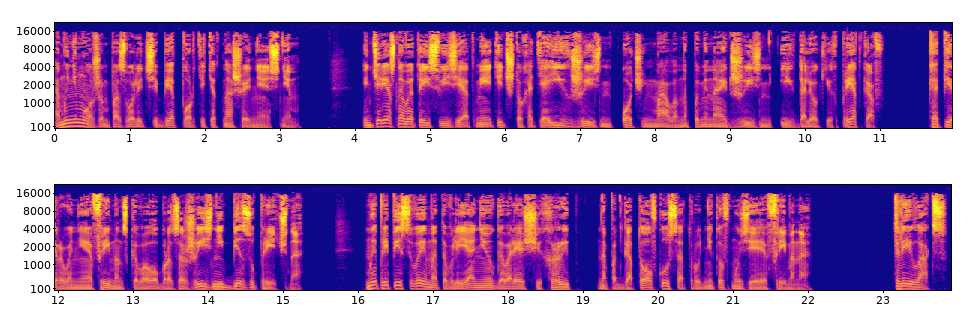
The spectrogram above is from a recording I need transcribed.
а мы не можем позволить себе портить отношения с ним. Интересно в этой связи отметить, что хотя их жизнь очень мало напоминает жизнь их далеких предков, копирование фриманского образа жизни безупречно. Мы приписываем это влиянию говорящих рыб на подготовку сотрудников музея Фримена. Тлейлакс.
